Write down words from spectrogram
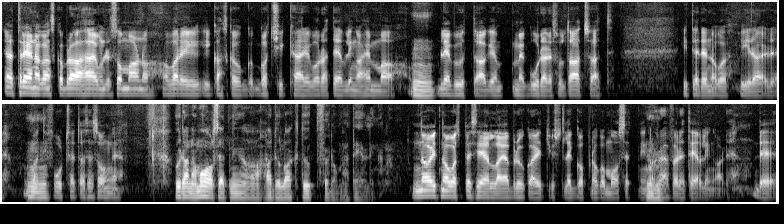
jag tränar ganska bra här under sommaren och har varit i ganska gott skick här i våra tävlingar hemma och Mm. blev uttagen med goda resultat så att inte är det något vidare det. Mm. Att fortsätta säsongen. Hurdana målsättningar har du lagt upp för de här tävlingarna? Nå, inte något speciella. Jag brukar inte just lägga upp några målsättningar Mm. här före tävlingar. Det, det,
